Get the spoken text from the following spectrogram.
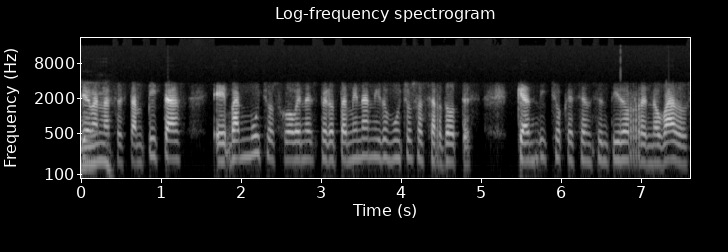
llevan las estampitas. Eh, van muchos jóvenes, pero también han ido muchos sacerdotes que han dicho que se han sentido renovados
